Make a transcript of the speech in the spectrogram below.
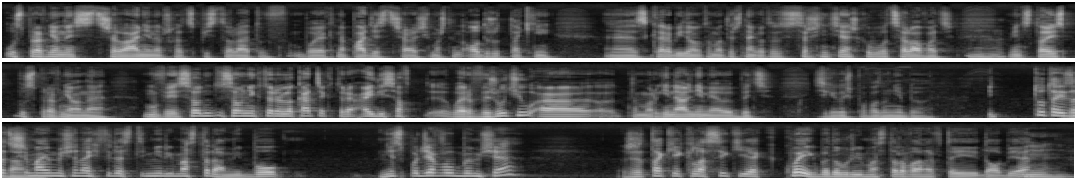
usprawnione jest strzelanie na przykład z pistoletów, bo jak na padzie strzelasz i masz ten odrzut taki e, z karabinu automatycznego, to strasznie ciężko było celować, więc to jest usprawnione. Mówię, są, są niektóre lokacje, które ID Software wyrzucił, a tam oryginalnie miały być, z jakiegoś powodu nie były. I tutaj zatrzymajmy się na chwilę z tymi remasterami, bo nie spodziewałbym się, że takie klasyki jak Quake będą remasterowane w tej dobie. Mhm.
